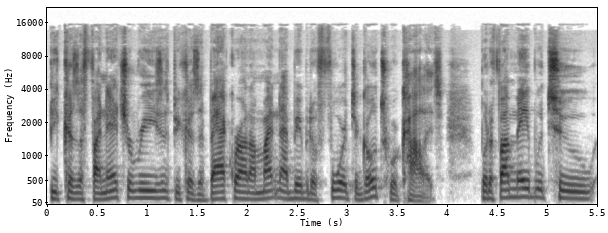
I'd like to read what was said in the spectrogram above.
because of financial reasons, because of background, I might not be able to afford to go to a college. But if I'm able to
